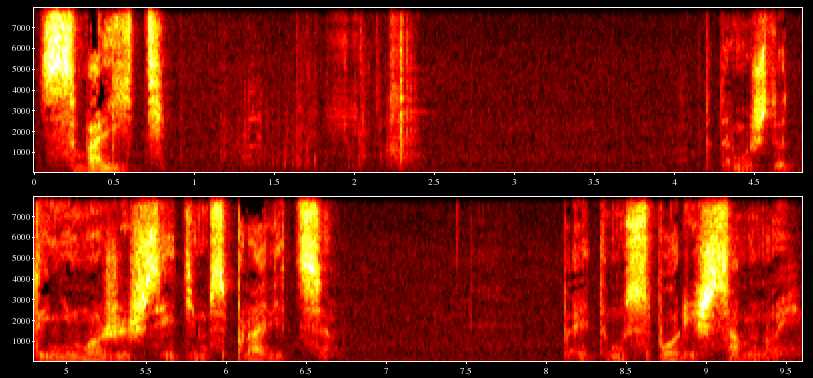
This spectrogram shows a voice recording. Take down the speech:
Свалить. Потому что ты не можешь с этим справиться. Поэтому споришь со мной.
